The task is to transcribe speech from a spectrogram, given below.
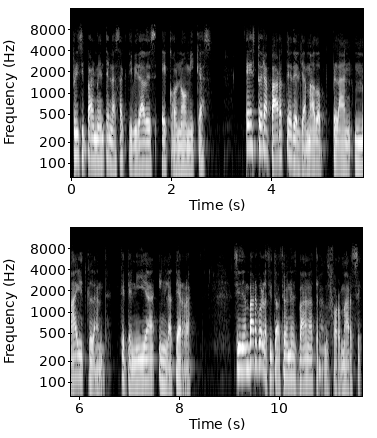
principalmente en las actividades económicas. Esto era parte del llamado Plan Maitland que tenía Inglaterra. Sin embargo, las situaciones van a transformarse.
